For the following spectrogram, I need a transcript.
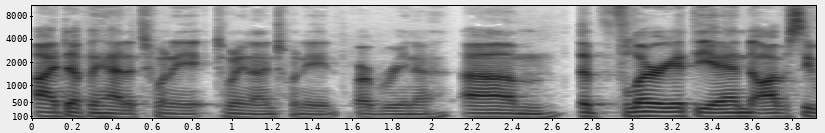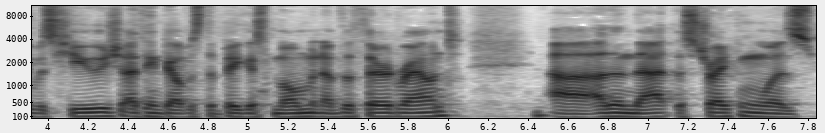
I definitely had a 28, 29, 28 Barberena. Um, the flurry at the end obviously was huge. I think that was the biggest moment of the third round. Uh, other than that, the striking was,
